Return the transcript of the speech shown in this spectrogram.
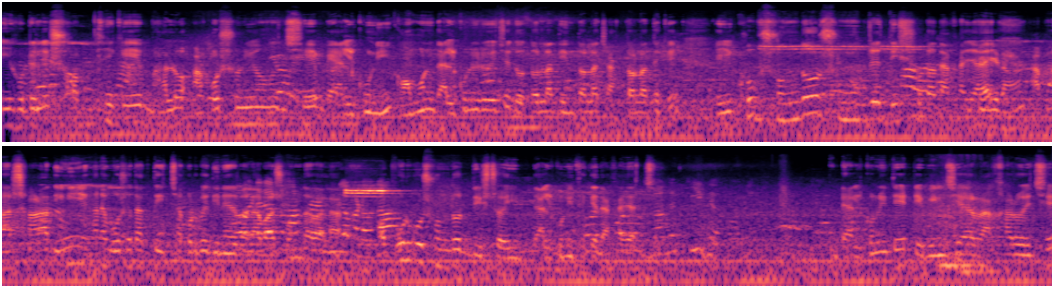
এই হোটেলের সব থেকে ভালো আকর্ষণীয় হচ্ছে ব্যালকনি কমন ব্যালকনি রয়েছে দোতলা তিনতলা চারতলা থেকে। এই খুব সুন্দর সমুদ্রের দৃশ্যটা দেখা যায়। আপনার সারা দিনই এখানে বসে থাকতে ইচ্ছা করবে দিনের বেলা বা সন্ধ্যাবেলা। অপূর্ব সুন্দর দৃশ্য এই ব্যালকনি থেকে দেখা যাচ্ছে। ব্যালকনিতে টেবিল চেয়ার রাখা রয়েছে।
